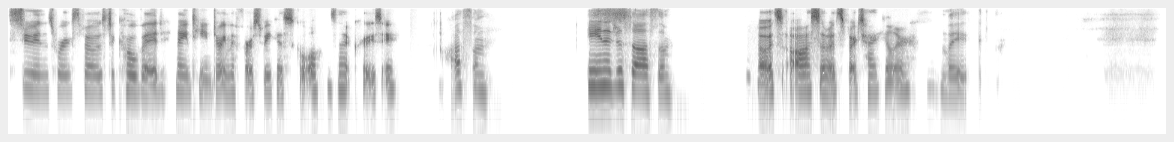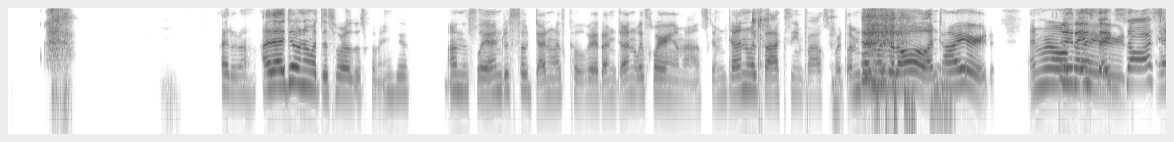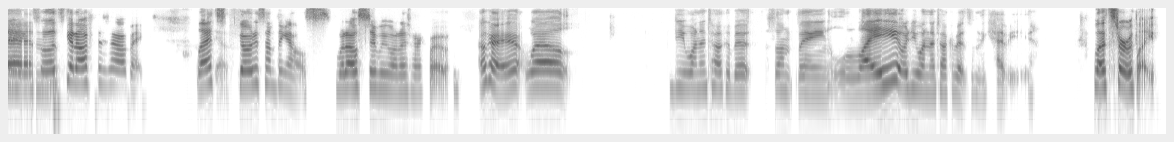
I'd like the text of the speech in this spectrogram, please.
students were exposed to covid-19 during the first week of school isn't that crazy awesome. Ain't it just awesome? oh it's awesome it's spectacular Like, I don't know. I, I don't know what this world is coming to. Honestly, I'm just so done with COVID. I'm done with wearing a mask. I'm done with vaccine passports. I'm done with it all. I'm tired. And we're all It is tired. exhausting. and- so let's get off the topic. Let's Yes. go to something else. What else did we want to talk about? Okay, well, do you want to talk about something light or do you want to talk about something heavy? Let's start with light.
